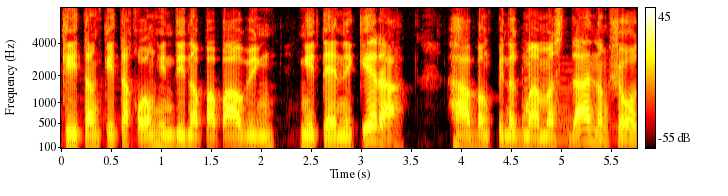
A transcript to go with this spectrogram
Kitang-kita ko ang hindi napapawing ngiti ni Kira habang pinagmamasdan ng shot.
